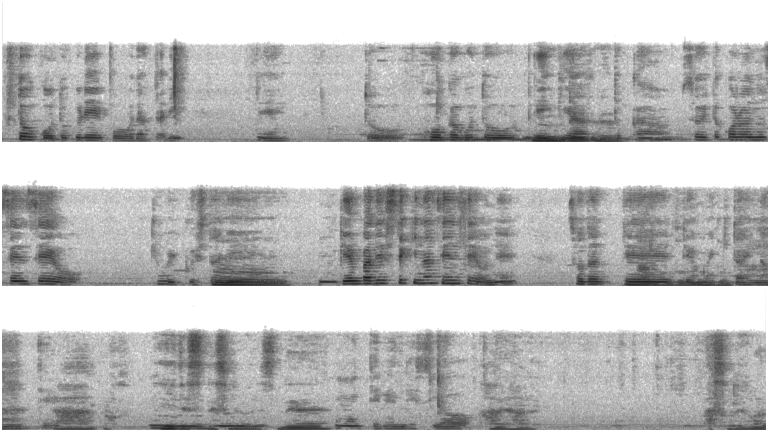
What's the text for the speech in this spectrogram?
不登校特例校だったり、えーっと、放課後等デイケアとか、そういうところの先生を教育したり、うんうん現場で素敵な先生をね、育ててもいきたいなってああ、うんいいですね、それはですね。思ってるんですよ。はいはい。あ、それは、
